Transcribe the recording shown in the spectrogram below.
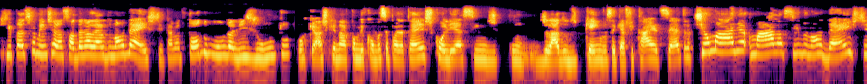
que praticamente era só da galera do Nordeste. Tava todo mundo ali junto, porque eu acho que na Comic Con você pode até escolher, assim, de, de lado de quem você quer ficar, etc. Tinha uma área, uma ala, assim, do Nordeste,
